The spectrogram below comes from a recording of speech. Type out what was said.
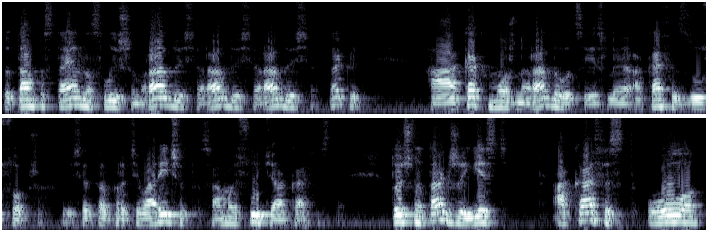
то там постоянно слышим «радуйся, радуйся, радуйся». Так ведь? А как можно радоваться, если акафист за усопших? То есть это противоречит самой сути акафиста. Точно так же есть акафист о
